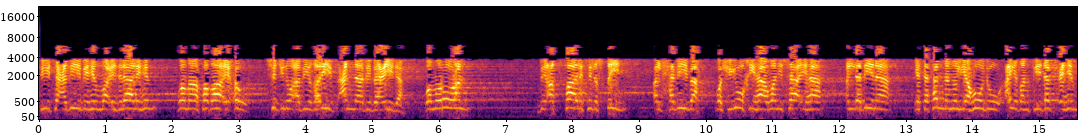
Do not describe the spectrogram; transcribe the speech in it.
في تعذيبهم وإذلالهم وما فضائح سجن أبي غريب عنا ببعيدة. ومرورا بأطفال فلسطين الحبيبة وشيوخها ونسائها الذين يتفنن اليهود أيضا في ذبحهم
